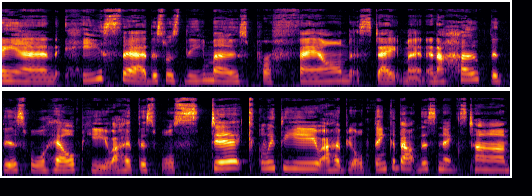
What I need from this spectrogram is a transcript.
And he said this was the most profound statement. And I hope that this will help you. I hope this will stick with you. I hope you'll think about this next time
